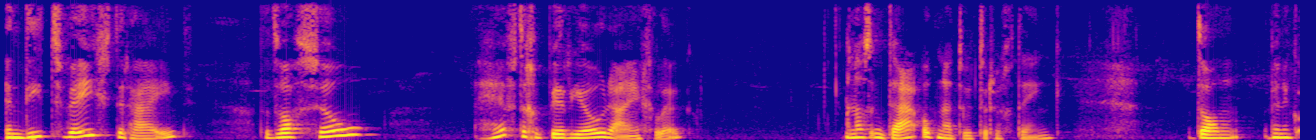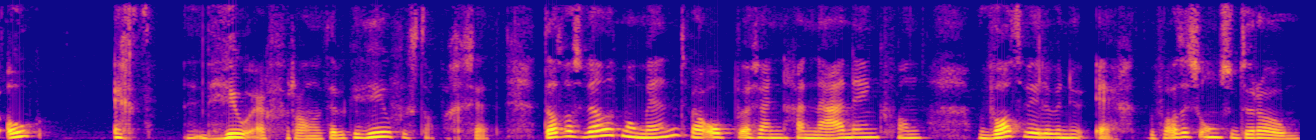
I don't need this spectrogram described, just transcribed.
En die tweestrijd, dat was zo'n heftige periode eigenlijk. En als ik daar ook naartoe terugdenk, dan ben ik ook echt heel erg veranderd. Heb ik heel veel stappen gezet. Dat was wel het moment waarop we zijn gaan nadenken van wat willen we nu echt? Wat is onze droom?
